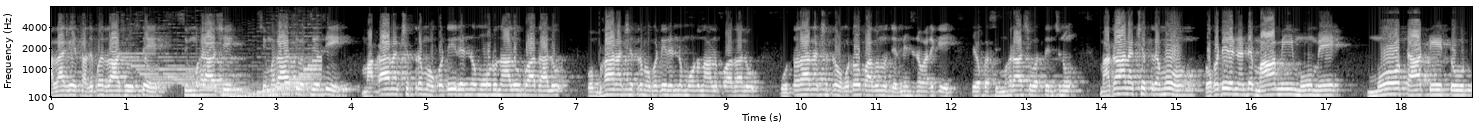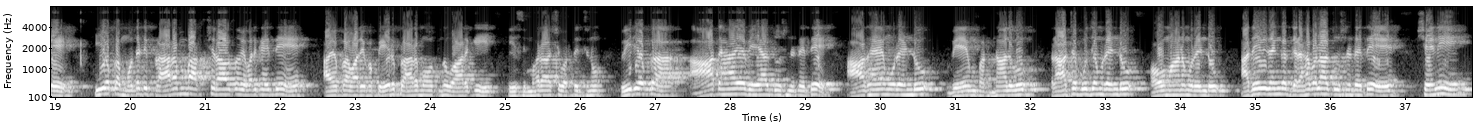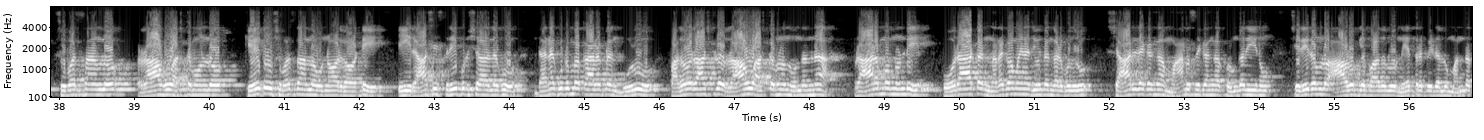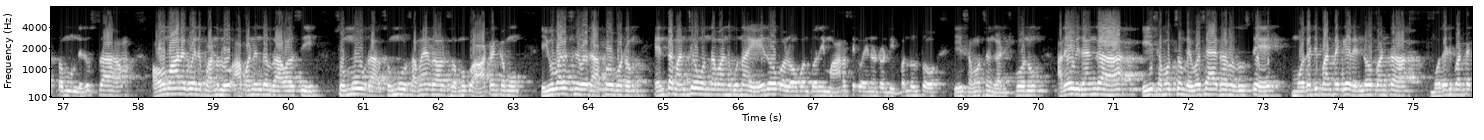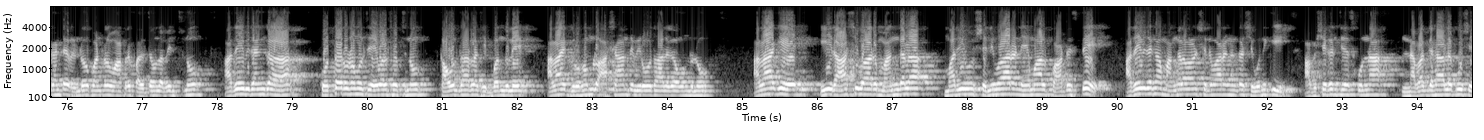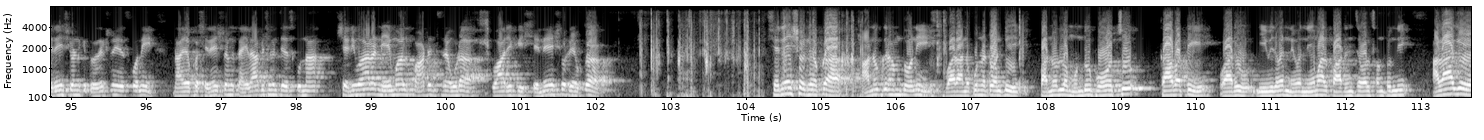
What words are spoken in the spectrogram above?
అలాగే తదుపరి రాశి వస్తే సింహరాశి. సింహరాశి వచ్చేసి మకా నక్షత్రం ఒకటి రెండు మూడు నాలుగు పాదాలు ఉభా నక్షత్రం ఒకటి రెండు మూడు నాలుగు పాదాలు ఉత్తరా నక్షత్రం ఒకటో పాదంలో జన్మించిన వారికి ఈ యొక్క సింహరాశి వర్తించును. మకా నక్షత్రము ఒకటి రెండు అంటే మామి మూమే మో టాటే టూటే ఈ యొక్క మొదటి ప్రారంభ అక్షరాలతో ఎవరికైతే ఆ యొక్క వారి యొక్క పేరు ప్రారంభమవుతుందో వారికి ఈ సింహరాశి వర్తించును. వీరి యొక్క ఆదాయ వ్యయాలు చూసినట్లయితే ఆదాయము రెండు వ్యయం పద్నాలుగు రాజభుజం రెండు అవమానము రెండు. అదేవిధంగా గ్రహబలాలు చూసినట్లయితే శని శుభస్థానంలో రాహు అష్టమంలో కేతు శుభస్థానంలో ఉన్నవాడు కాబట్టి ఈ రాశి స్త్రీ పురుషాలకు ధన కుటుంబ కారకం గురువు పదవ రాశిలో రాహు అష్టమంలో ఉన్నందున ప్రారంభం నుండి పోరాట నరకమైన జీవితం గడుపుదురు. శారీరకంగా మానసికంగా కృంగదీను శరీరంలో ఆరోగ్య బాధలు నేత్రపీడలు మందత్వం నిరుత్సాహం అవమానకమైన పనులు అపనిందలు రావాల్సి సొమ్ము రా- సొమ్ము సమయం రావాల్సిన సొమ్ముకు ఆటంకము ఇవ్వవలసిన రాకపోవడం ఎంత మంచిగా ఉందామనుకున్నా ఏదో ఒక లోపంతో మానసికమైనటువంటి ఇబ్బందులతో ఈ సంవత్సరం గడిచిపోను. అదేవిధంగా ఈ సంవత్సరం వ్యవసాయదారులు చూస్తే మొదటి పంటకే రెండో పంట మొదటి పంట కంటే రెండో పంటలు మాత్రమే ఫలితం లభించును. అదేవిధంగా కొత్త రుణములు చేయవలసి వచ్చును కౌలుదారులకు ఇబ్బందులే. అలాగే గృహంలో అశాంతి విరోధాలుగా ఉండును. అలాగే ఈ రాశి వారు మంగళ మరియు శనివార నియమాలు పాటిస్తే అదేవిధంగా మంగళవారం శనివారం కనుక శివునికి అభిషేకం చేసుకున్న నవగ్రహాలకు శనీశ్వరునికి ప్రదక్షిణ చేసుకొని నా యొక్క శనీశ్వరునికి తైలాభిషేకం చేసుకున్న శనివార నియమాలు పాటించినా కూడా వారికి శనేశ్వరుని యొక్క శనేశ్వరుని యొక్క అనుగ్రహంతో వారు అనుకున్నటువంటి పనుల్లో ముందుకు పోవచ్చు. కాబట్టి వారు ఈ విధమైన నియమాలు పాటించవలసి ఉంటుంది. అలాగే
